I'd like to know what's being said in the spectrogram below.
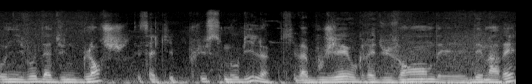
au niveau de la dune blanche, c'est celle qui est plus mobile, qui va bouger au gré du vent, des, marées.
